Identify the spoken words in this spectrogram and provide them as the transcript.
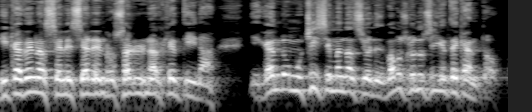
y Cadena Celestial en Rosario, en Argentina. Llegando muchísimas naciones. Vamos con un siguiente canto.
